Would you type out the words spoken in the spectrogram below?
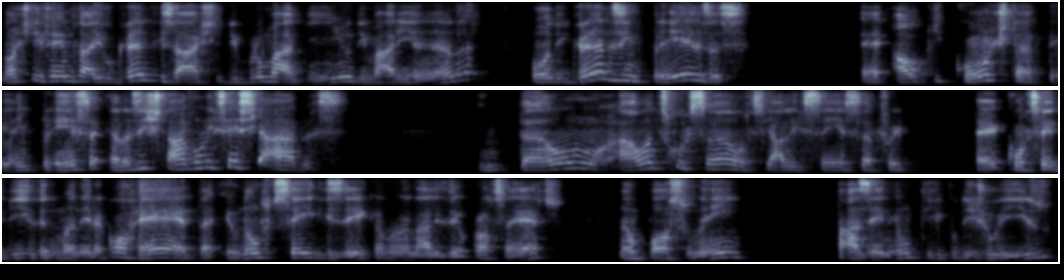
Nós tivemos aí o grande desastre de Brumadinho, de Mariana, onde grandes empresas, é, ao que consta pela imprensa, elas estavam licenciadas. Então, há uma discussão se a licença foi é, concedida de maneira correta. Eu não sei dizer que eu não analisei o processo, não posso nem fazer nenhum tipo de juízo.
